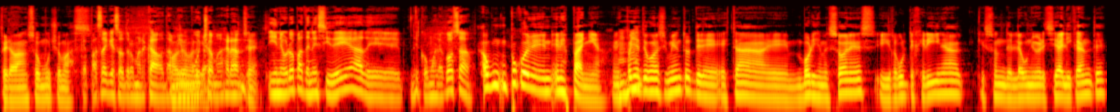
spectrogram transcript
pero avanzó mucho más. Que pasa que es otro mercado también, Otro mucho mercado. más grande. Sí. ¿Y en Europa tenés idea de, de cómo es la cosa? Ah, Un un poco en, España. En Ujú. España tengo conocimiento, de, está eh, Boris de Mesones y Raúl Tejerina, que son de la Universidad de Alicante,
